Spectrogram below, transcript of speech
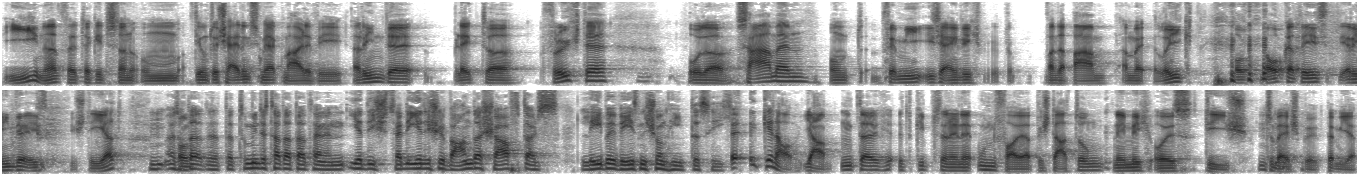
ich, ne? weil da geht es dann um die Unterscheidungsmerkmale wie Rinde, Blätter, Früchte oder Samen. Und für mich ist eigentlich wenn der Baum einmal liegt und lockert ist, die Rinde ist gestört. Hm, also da, da, zumindest hat er da seinen irdisch, seine irdische Wanderschaft als Lebewesen schon hinter sich. Äh, genau, ja. Und da gibt es dann eine Unfeuerbestattung, nämlich als Tisch, mhm. zum Beispiel bei mir.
